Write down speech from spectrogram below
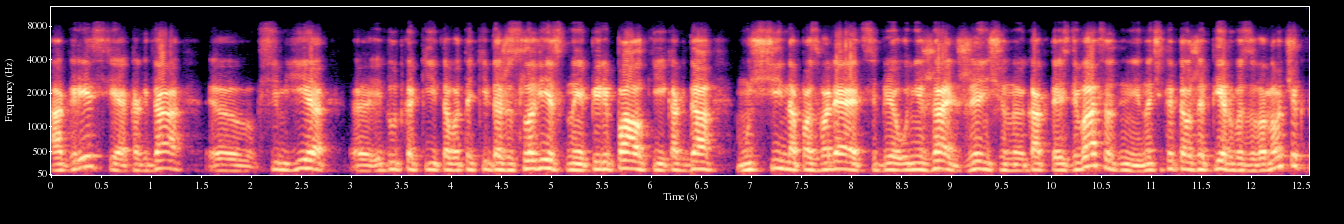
агрессия, когда э, в семье Э, идут какие-то вот такие даже словесные перепалки, и когда мужчина позволяет себе унижать женщину и как-то издеваться над ней, значит, это уже первый звоночек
